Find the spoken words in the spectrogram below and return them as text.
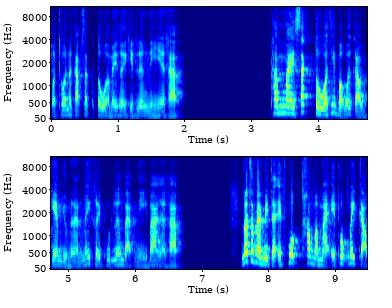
ขอโทษนะครับ สักตัวไม่เคยคิดเรื่องนี้ครับทำไมสักตัวที่บอกว่าเก่าเกมอยู่มานานไม่เคยพูดเรื่องแบบนี้บ้างครับ แล้วทำไมมีแต่ไอ้พวกเข้ามาใหม่ไอ้พวกไม่เก่า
